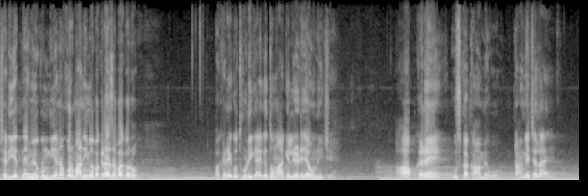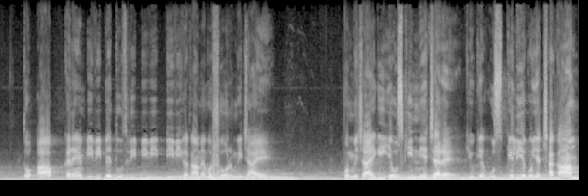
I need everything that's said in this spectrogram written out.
शरीयत ने हमें हुक्म दिया ना, कुर्बानी में बकरा जबा करो। बकरे को थोड़ी कहा कि तुम आके लेट जाओ नीचे। आप करें, उसका काम है वो, टांगे चलाए। तो आप करें, बीवी पे दूसरी बीवी बीवी का काम है वो शोर मिचाए। वो मिचाएगी, ये उसकी नेचर है, क्योंकि उसके लिए कोई अच्छा काम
